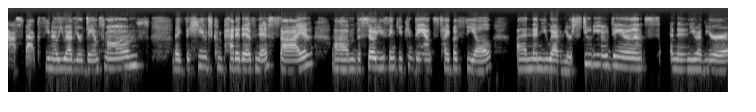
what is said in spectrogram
aspects. You know, you have your dance moms, like the huge competitiveness side, mm-hmm. um, the so you think you can dance type of feel. And then you have your studio dance, and then you have your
